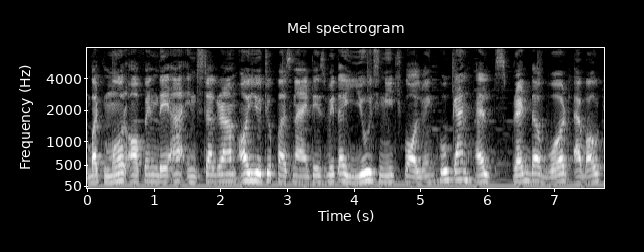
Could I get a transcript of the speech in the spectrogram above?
but more often they are instagram or youtube personalities with a huge niche following who can help spread the word about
